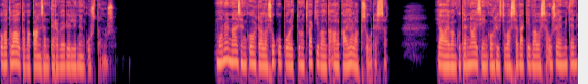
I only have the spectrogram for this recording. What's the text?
ovat valtava kansanterveydellinen kustannus. Monen naisen kohdalla sukupuolittunut väkivalta alkaa jo lapsuudessa. Ja aivan kuten naisiin kohdistuvassa väkivallassa useimmiten,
